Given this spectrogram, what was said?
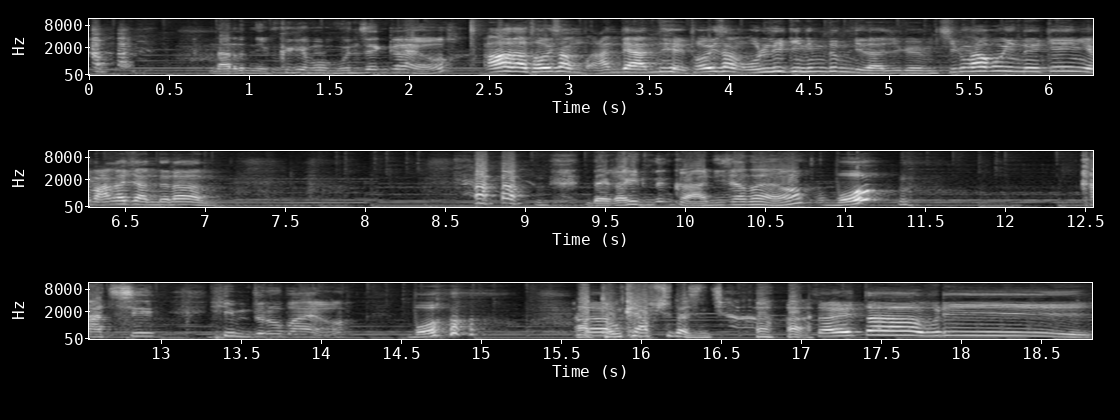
나른님 그게 뭐 문제인가요? 아 나 더 이상 안돼 안돼 더 이상 올리긴 힘듭니다 지금 지금 하고 있는 게임이 망하지 않는 한 내가 힘든 거 아니잖아요 뭐? 같이 힘들어봐요 뭐? 아 던퀘 합시다 진짜 자 일단 우리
